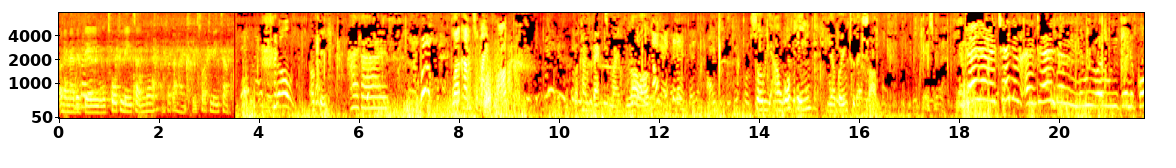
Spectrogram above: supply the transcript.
on another day. We'll talk later. No we'll talk later. Okay. Hi guys. Welcome to my vlog. Welcome back to my vlog. So we are walking. We are going to the shop. And tell them, and tell them, and tell them we're we gonna go.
